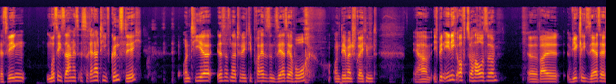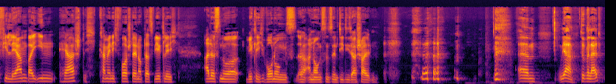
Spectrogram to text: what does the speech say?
Deswegen muss ich sagen, es ist relativ günstig. Und hier ist es natürlich, die Preise sind sehr, sehr hoch. Und dementsprechend, ja, ich bin eh nicht oft zu Hause. äh, weil wirklich sehr, sehr viel Lärm bei ihnen herrscht. Ich kann mir nicht vorstellen, ob das wirklich alles nur wirklich Wohnungsannoncen sind, die die da schalten. ähm, ja, tut mir leid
